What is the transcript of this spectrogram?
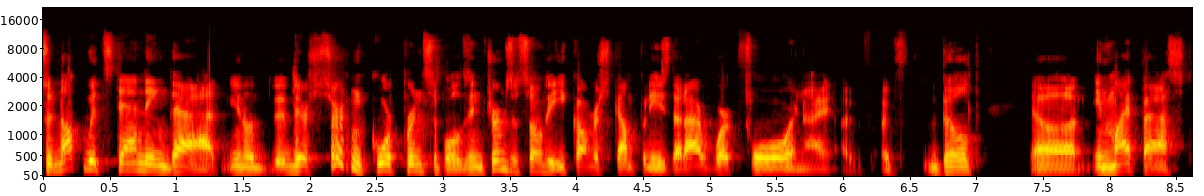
So, notwithstanding that, you know, there are certain core principles in terms of some of the e-commerce companies that I've worked for and I, have built uh, in my past.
